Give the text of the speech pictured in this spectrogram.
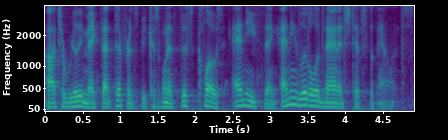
uh, to really make that difference because when it's this close, anything, any little advantage tips the balance.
